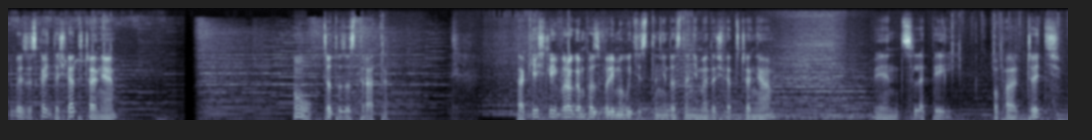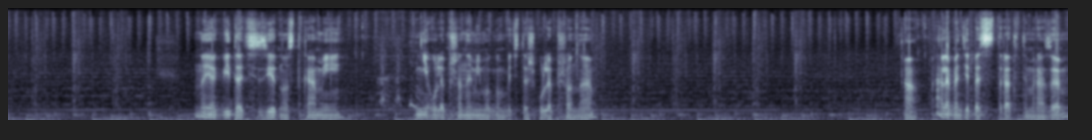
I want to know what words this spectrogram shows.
żeby zyskać doświadczenie. U, co to za straty? Tak, jeśli wrogom pozwolimy uciec, to nie dostaniemy doświadczenia, więc lepiej powalczyć. No jak widać z jednostkami nieulepszonymi mogą być też ulepszone. A, ale będzie bez strat tym razem.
